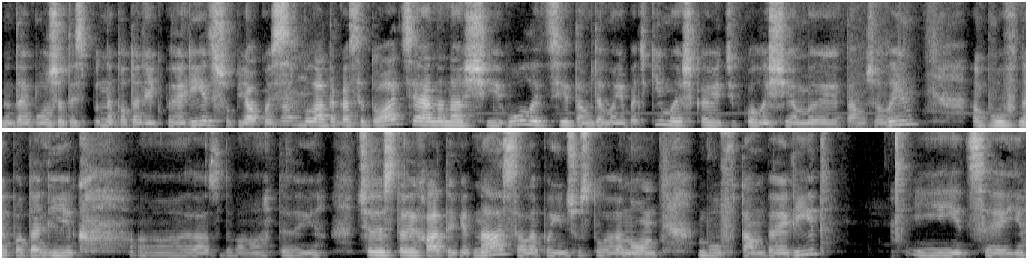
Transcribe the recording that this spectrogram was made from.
не дай Боже, десь неподалік приліт, щоб якось У була така ситуація на нашій вулиці, там, де мої батьки мешкають, коли ще ми там жили, був неподалік. Раз, два, три. Через три хати від нас, але по іншу сторону був там приліт. І цей.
